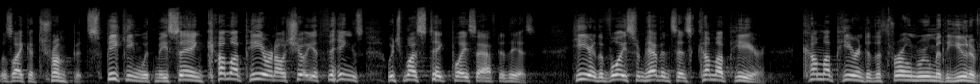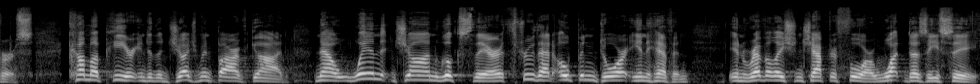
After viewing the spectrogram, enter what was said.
was like a trumpet, speaking with me, saying, Come up here, and I'll show you things which must take place after this. Here, the voice from heaven says, Come up here. Come up here into the throne room of the universe. Come up here into the judgment bar of God. Now, when John looks there through that open door in heaven, in Revelation chapter 4, what does he see?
